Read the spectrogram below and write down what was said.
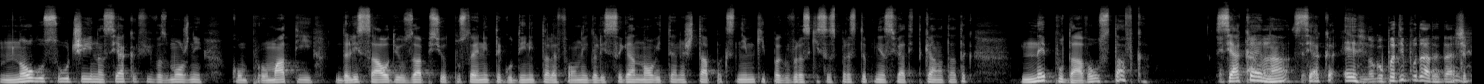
много случаи на всякакви възможни компромати, дали са аудиозаписи от последните години телефони, дали сега новите неща, пък снимки, пък връзки с престъпния свят и така нататък, не подава оставка. Всяка подава. една, всяка е. Много пъти подаде даже.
